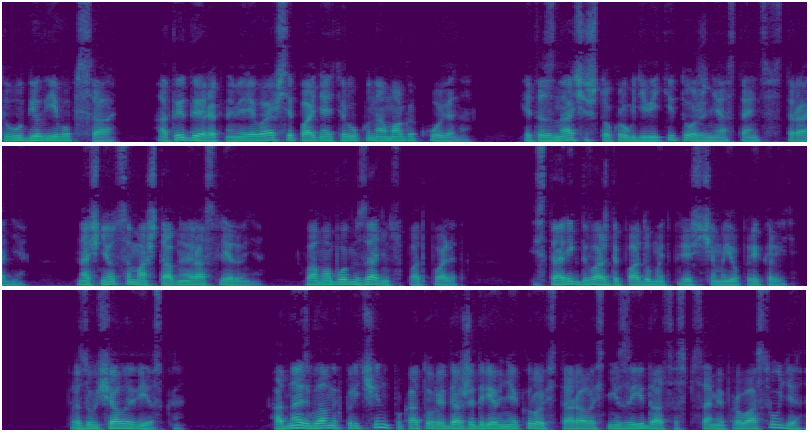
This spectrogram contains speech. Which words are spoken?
«Ты убил его пса. А ты, Дерек, намереваешься поднять руку на мага Ковина. Это значит, что круг девяти тоже не останется в стороне. Начнется масштабное расследование. Вам обоим задницу подпалят. И старик дважды подумает, прежде чем ее прикрыть. Прозвучало веско. Одна из главных причин, по которой даже древняя кровь старалась не заедаться с псами правосудия,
